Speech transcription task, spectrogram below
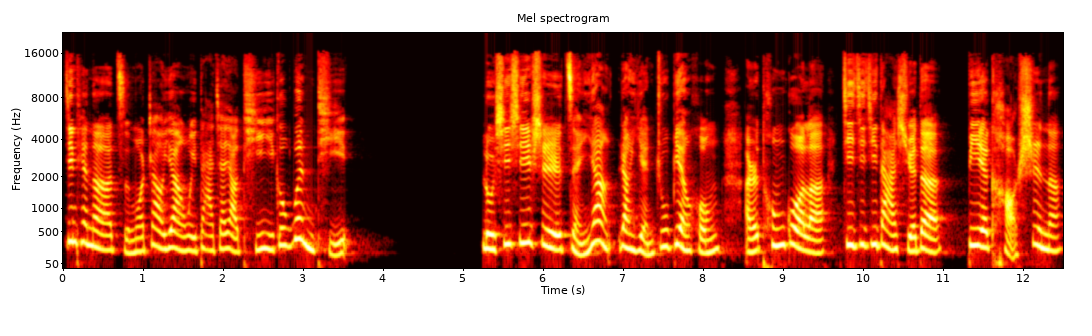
今天呢，子墨照样为大家要提一个问题：鲁西西是怎样让眼珠变红而通过了叽叽叽大学的？毕业考试呢？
